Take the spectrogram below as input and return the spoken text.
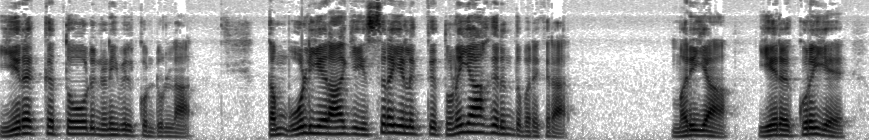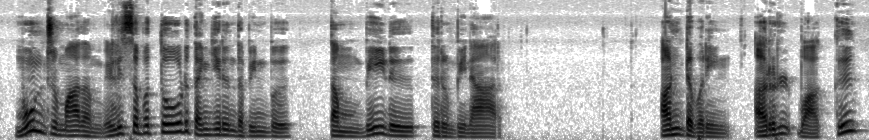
இரக்கத்தோடு நினைவில் கொண்டுள்ளார். தம் ஊழியராகிய இஸ்ரேலுக்கு துணையாக இருந்து வருகிறார். மரியா ஏறக்குறைய மூன்று மாதம் எலிசபெத்தோடு தங்கியிருந்த பின்பு தம் வீடு திரும்பினார். ஆண்டவரின் அருள் வாக்கு.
